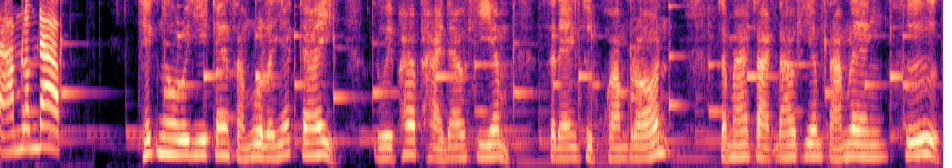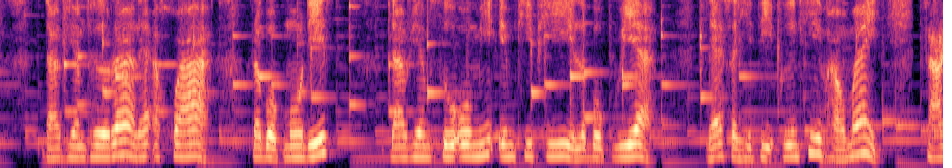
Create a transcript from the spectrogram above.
ตามลำดับ เทคโนโลยีการสำรวจระยะไกล โดยภาพถ่ายดาวเทียม แสดงจุดความร้อน จะมาจากดาวเทียม3แหล่งคือ ดาวเทียมเทอร่าและอควา ระบบโมดิส ดาวเทียมซูโอมิ MPP ระบบเวีย และสถิติพื้นที่เผาไหม้ จาก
